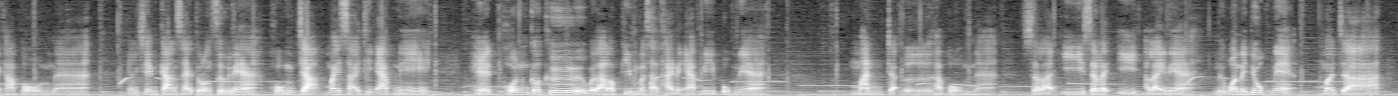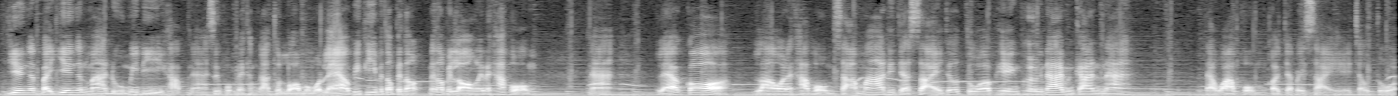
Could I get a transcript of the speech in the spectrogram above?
นะครับผมนะ อย่างเช่นการใส่ตัวหนังสือเนี่ยผมจะไม่ใส่ที่แอปนี้ เหตุผลก็คือเวลาเราพิมพ์ภาษาไทยในแอปนี้ปุ๊บเนี่ยมันจะเออครับผมนะสระอีสระอีอะไรเนี่ยหรือวรรณยุกต์เนี่ยมันจะเยื่องกันไปเยื่องกันมาดูไม่ดีครับนะซึ่งผมได้ทำการทดลองมาหมดแล้วพี่ๆไม่ต้องไปไม่ต้องไปลองเลยนะครับผมนะแล้วก็ เรานะครับผมสามารถที่จะใส่เจ้าตัวเพลงเพลิงได้เหมือนกันนะ แต่ว่าผมก็จะไปใส่เจ้าตัว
